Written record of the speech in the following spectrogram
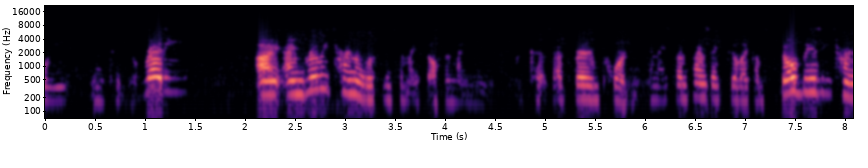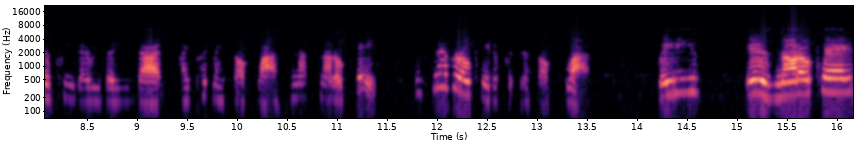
Wait until you're ready. I, I'm really trying to listen to myself and my needs because that's very important. And I sometimes I feel like I'm so busy trying to please everybody that I put myself last, and that's not okay. It's never okay to put yourself last. Ladies, it is not okay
